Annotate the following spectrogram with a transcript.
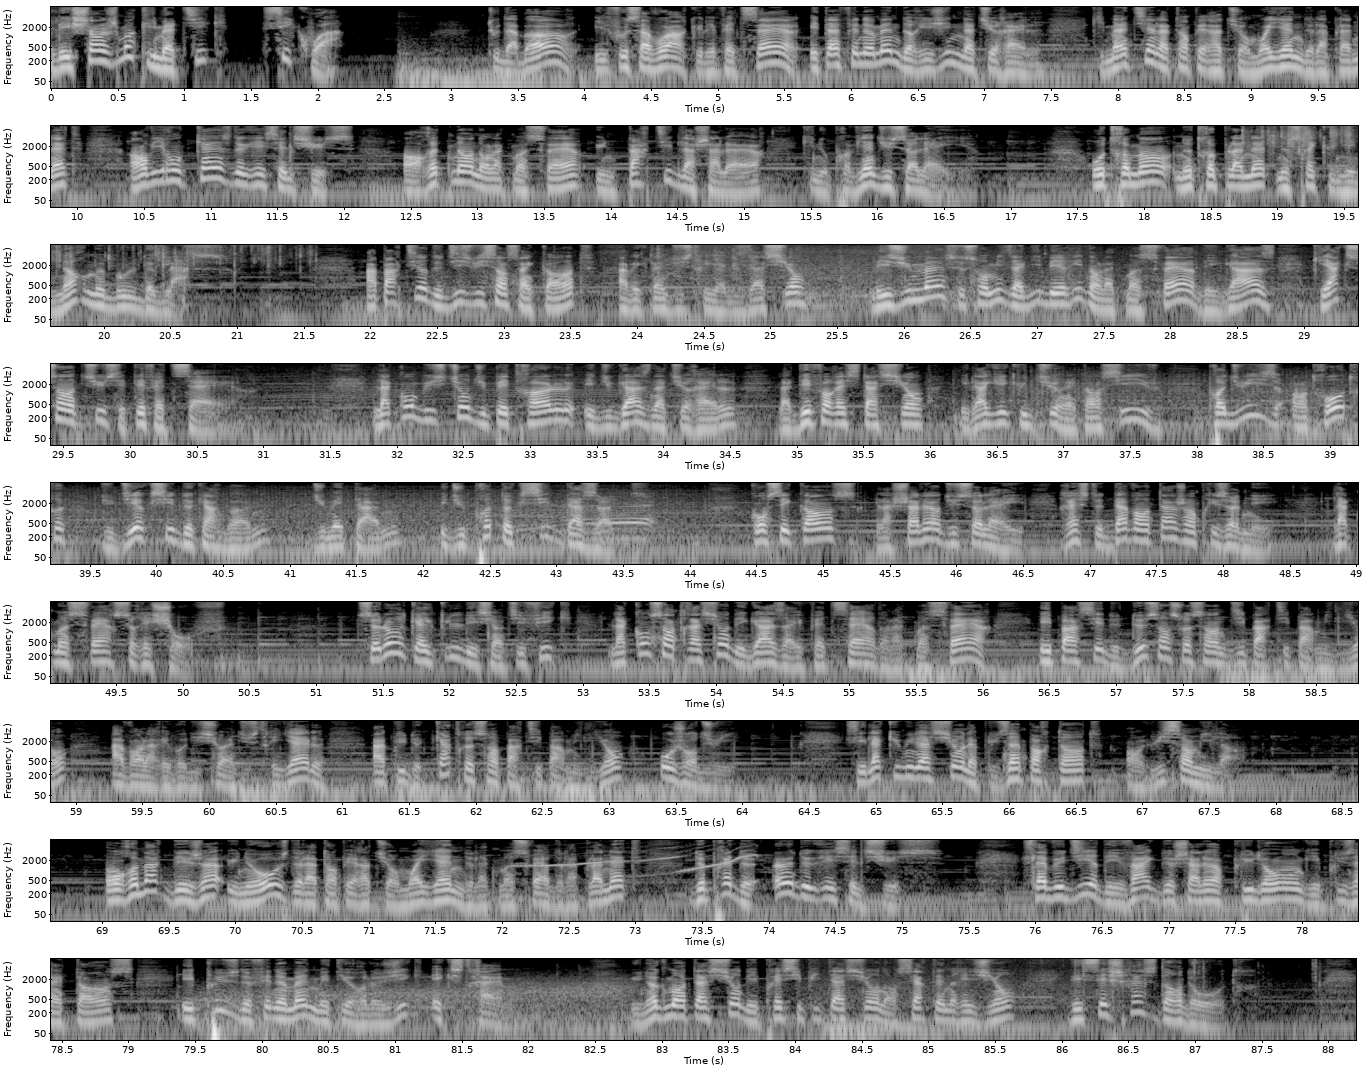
Les changements climatiques, c'est quoi? Tout d'abord, il faut savoir que l'effet de serre est un phénomène d'origine naturelle qui maintient la température moyenne de la planète à environ 15 degrés Celsius, en retenant dans l'atmosphère une partie de la chaleur qui nous provient du Soleil. Autrement, notre planète ne serait qu'une énorme boule de glace. À partir de 1850, avec l'industrialisation, les humains se sont mis à libérer dans l'atmosphère des gaz qui accentuent cet effet de serre. La combustion du pétrole et du gaz naturel, la déforestation et l'agriculture intensive produisent entre autres du dioxyde de carbone, du méthane et du protoxyde d'azote. Conséquence, la chaleur du Soleil reste davantage emprisonnée. L'atmosphère se réchauffe. Selon le calcul des scientifiques, la concentration des gaz à effet de serre dans l'atmosphère est passée de 270 parties par million avant la révolution industrielle à plus de 400 parties par million aujourd'hui. C'est l'accumulation la plus importante en 800 000 ans. On remarque déjà une hausse de la température moyenne de l'atmosphère de la planète de près de 1 degré Celsius. Cela veut dire des vagues de chaleur plus longues et plus intenses et plus de phénomènes météorologiques extrêmes. Une augmentation des précipitations dans certaines régions, des sécheresses dans d'autres.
